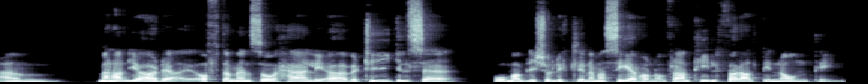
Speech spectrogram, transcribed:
Um, men han gör det ofta med en så härlig övertygelse. Och man blir så lycklig när man ser honom. För han tillför alltid någonting.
